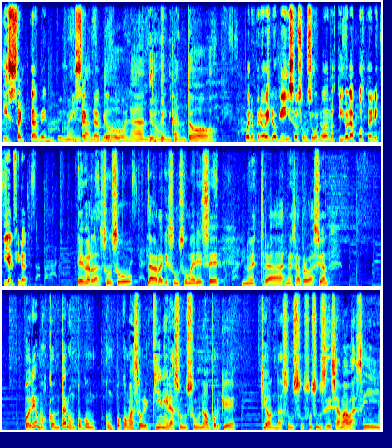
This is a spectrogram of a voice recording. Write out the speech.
Exactamente. Me encantó, Lanto, me encantó. bueno, pero es lo que hizo Sun Tzu, ¿no? Nos tiró la posta del espía al final. Es verdad, Sun Tzu, la verdad que Sun Tzu merece nuestra, nuestra aprobación. ¿Podríamos contar un poco, un poco más sobre quién era Sun Tzu, no? Porque, ¿qué onda Sun Tzu? Sun Tzu se llamaba así,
